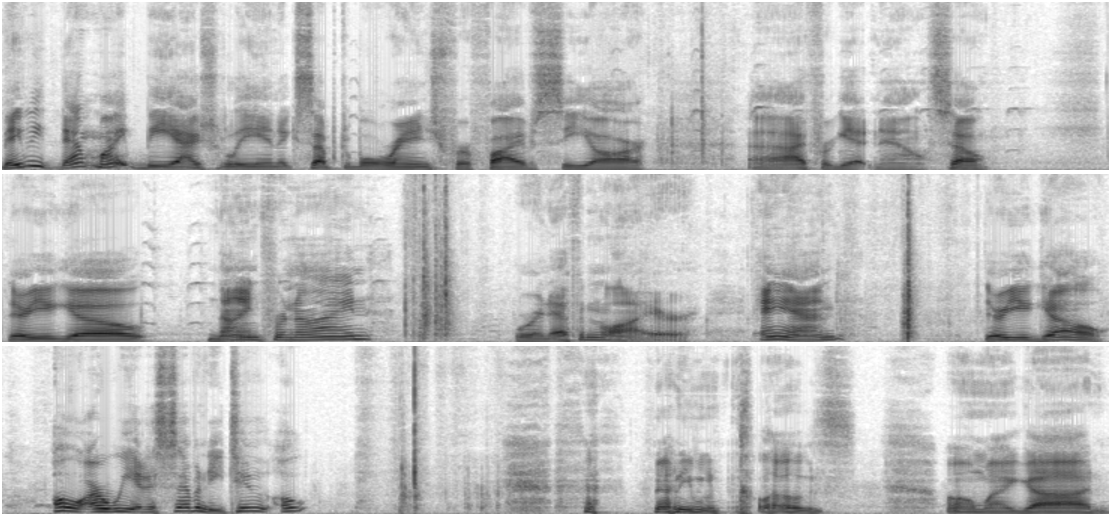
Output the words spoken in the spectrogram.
Maybe that might be actually an acceptable range for 5CR. Uh, I forget now. So there you go. Nine for nine. We're an effing liar. And there you go. Oh, are we at a 72? Oh, not even close. Oh my God.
